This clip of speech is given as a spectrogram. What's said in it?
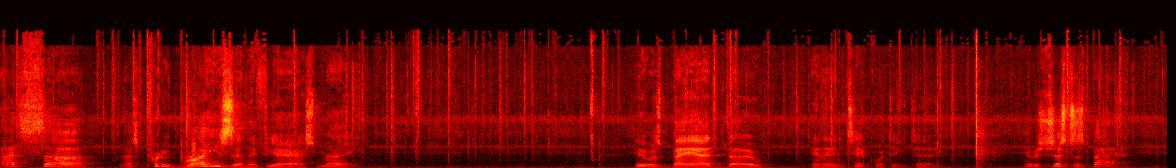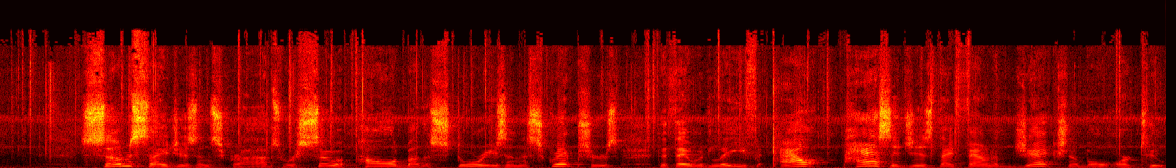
That's uh, that's pretty brazen, if you ask me. It was bad though in antiquity too. It was just as bad. Some sages and scribes were so appalled by the stories in the scriptures that they would leave out passages they found objectionable or too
